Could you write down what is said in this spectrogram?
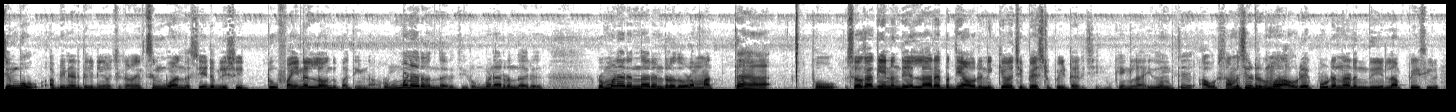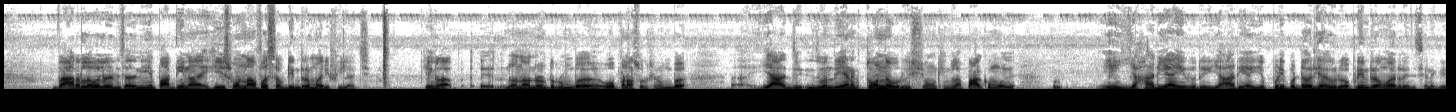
சிம்பு அப்படின்னு எடுத்துக்கிட்டிங்க வச்சுக்கோங்களேன். சிம்பு அந்த சிடபிள்யூசி டூ ஃபைனலில் வந்து பார்த்தீங்கன்னா ரொம்ப நேரம் இருந்தார் ஜி ரொம்ப நேரம் இருந்தார். ரொம்ப நேரம் இருந்தாருன்றதோட மற்ற இப்போது சிவகார்த்திகேயன் வந்து எல்லாரை பற்றியும் அவர் நிற்க வச்சு பேசிட்டு போயிட்டாருச்சு ஓகேங்களா? இது வந்துட்டு அவர் சமைச்சிட்டு இருக்கும்போது அவரே கூட நடந்து எல்லாம் பேசி வேறு லெவலில் இருந்துச்சு. அது நீங்கள் பார்த்தீங்கன்னா ஹீஸ் ஒன் ஆஃப் அஸ் அப்படின்ற மாதிரி ஃபீல் ஆச்சு. ஓகேங்களா? நான் நான் வந்துட்டு ரொம்ப ஓப்பனாக சொல்கிறேன் ரொம்ப யா இது இது வந்து எனக்கு தோணுன ஒரு விஷயம் ஓகேங்களா? பார்க்கும்போது ஏ யார் யா இவர்? யார் யா எப்படிப்பட்டவர் யா இவர்? அப்படின்ற மாதிரி இருந்துச்சு எனக்கு.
